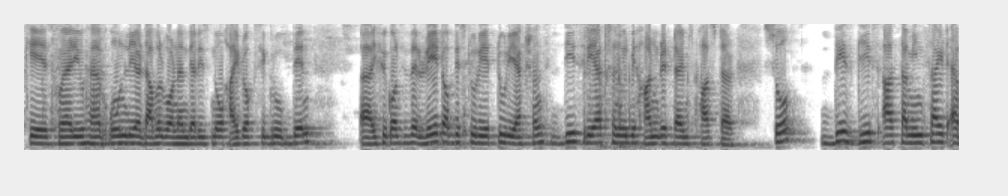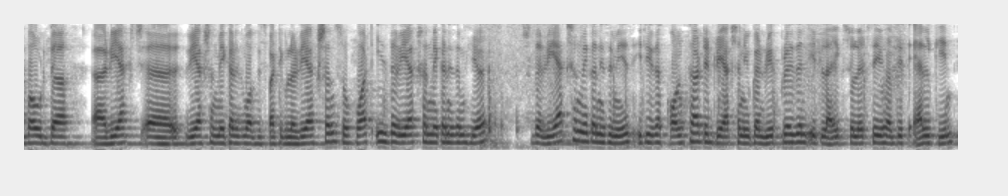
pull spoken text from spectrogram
case where you have only a double bond and there is no hydroxy group then uh, if you consider the rate of these two, re two reactions this reaction will be 100 times faster. So this gives us some insight about the uh, react, uh, reaction mechanism of this particular reaction. So what is the reaction mechanism here? So the reaction mechanism is it is a concerted reaction. You can represent it like so let's say you have this alkene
